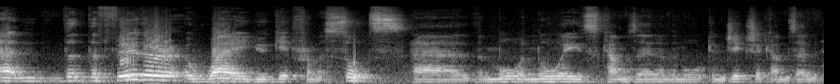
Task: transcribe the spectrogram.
And the, the further away you get from a source, uh, the more noise comes in and the more conjecture comes in.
